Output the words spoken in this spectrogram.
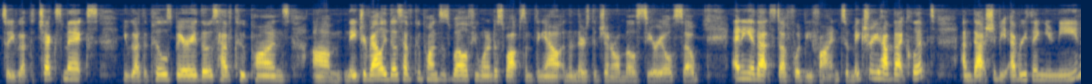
So you've got the Chex Mix, you've got the Pillsbury, those have coupons. Um, Nature Valley does have coupons as well if you wanted to swap something out, and then there's the General Mills cereal. So any of that stuff would be fine. So make sure you have that clipped, and that should be everything you need.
